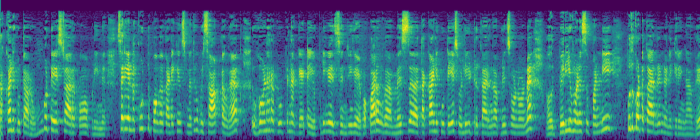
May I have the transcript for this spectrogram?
தக்காளி கூட்டா ரொம்ப டேஸ்ட்டாக இருக்கும் அப்படின்னு. சரி என்னை கூட்டு போங்க கடைக்குன்னு சொன்னதுக்கு போய் சாப்பிட்டோங்க. ஓனரை கூப்பிட்டு நான் கேட்டேன் எப்படிங்க இது செஞ்சீங்க? எப்போ பாரு உங்கள் மெஸ் தக்காளி கூட்டையே சொல்லிக்கிட்டு இருக்காருங்க அப்படின்னு சொன்னோன்னே அவர் பெரிய மனசு பண்ணி புதுக்கோட்டைக்காரருன்னு நினைக்கிறீங்க அவர்?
